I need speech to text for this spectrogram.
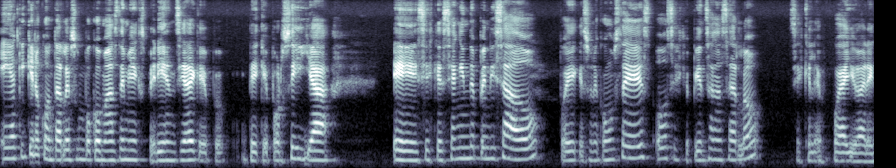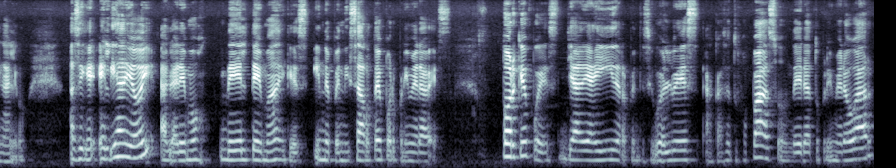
Y aquí quiero contarles un poco más de mi experiencia, de que, de que por sí ya, eh, si es que se han independizado, puede que suene con ustedes, o si es que piensan hacerlo, si es que les puede ayudar en algo. Así que el día de hoy hablaremos del tema de que es independizarte por primera vez. Porque pues ya de ahí de repente si vuelves a casa de tus papás o donde era tu primer hogar,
